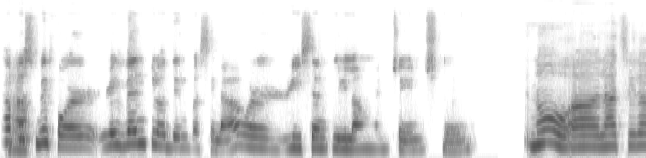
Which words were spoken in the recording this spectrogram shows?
Tapos uh, before, Ravenclaw din ba sila? Or recently lang nag-change din? No, uh, lahat sila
